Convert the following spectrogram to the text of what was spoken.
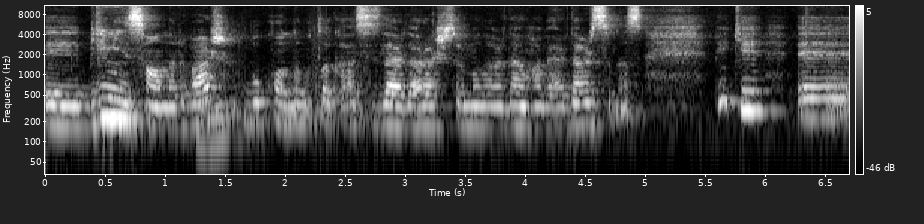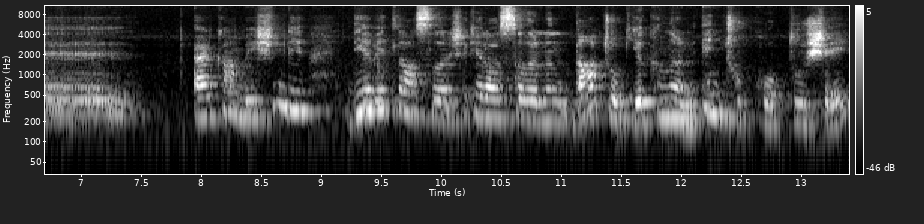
e, bilim insanları var. Bu konuda mutlaka sizler de araştırmalardan haberdarsınız. Peki e, Erkan Bey şimdi diyabetli hastaların, şeker hastalarının daha çok yakınlarının en çok korktuğu şey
